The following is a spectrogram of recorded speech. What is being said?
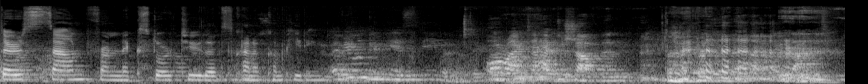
There's sound from next door too that's kind of competing. Everyone can hear Steven. All right, I have to shout then.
